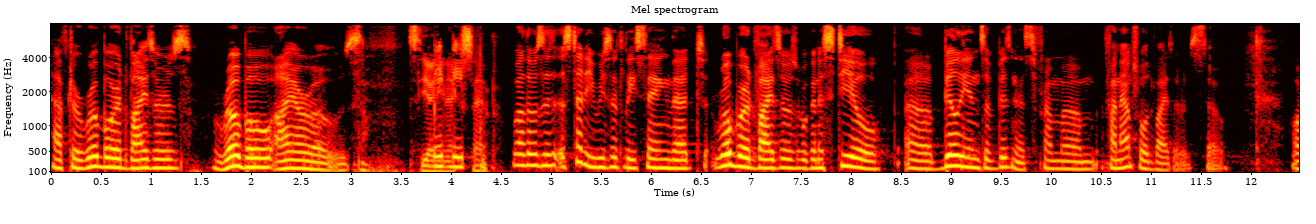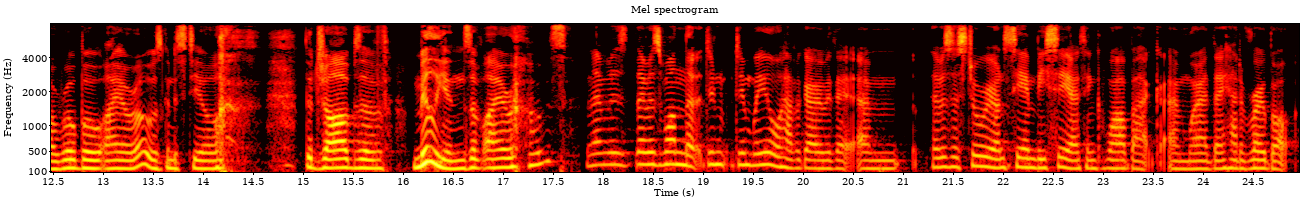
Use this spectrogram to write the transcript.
After robo-advisors, robo-IROs. It's the only beep, next beep. step. Well, there was a, a, study recently saying that robo advisors were going to steal uh, billions of business from um, financial advisors. So, our robo IRO is going to steal the jobs of millions of IROs. There was there was one that didn't didn't we all have a go with it? Um, there was a story on CNBC I think a while back um, where they had a robot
